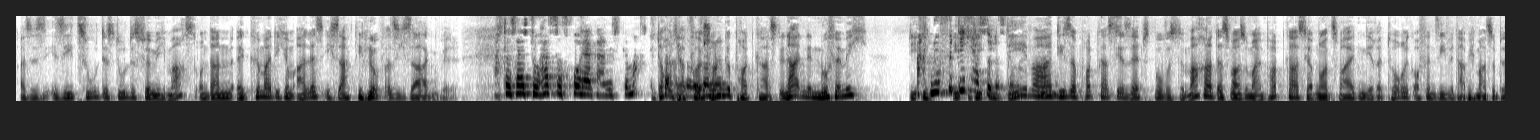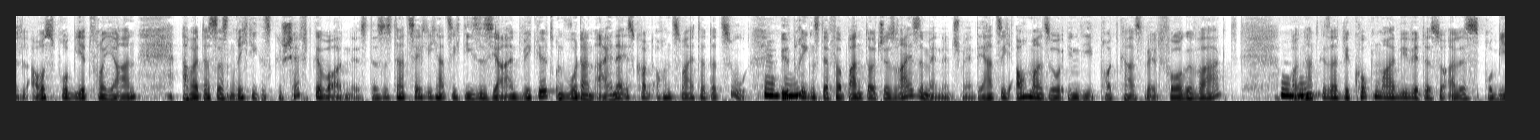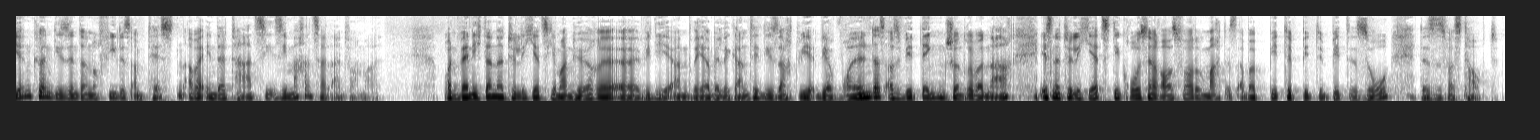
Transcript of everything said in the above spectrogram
Also sieh zu, dass du das für mich machst und dann äh, kümmere dich um alles. Ich sag dir nur, was ich sagen will. Ach, das heißt, du hast das vorher gar nicht gemacht? Doch, ich habe vorher schon gepodcastet. Nein, nur für mich. Die, Ach, nur für die, dich hast die du das Idee war, hm? dieser Podcast hier selbstbewusste Macher, das war so mein Podcast. Ich habe noch einen zweiten, die Rhetorikoffensive, da habe ich mal so ein bisschen ausprobiert vor Jahren. Aber dass das ein richtiges Geschäft geworden ist, das ist tatsächlich, hat sich dieses Jahr entwickelt und wo dann einer ist, kommt auch ein zweiter dazu. Mhm. Übrigens der Verband Deutsches Reisemanagement, der hat sich auch mal so in die Podcast-Welt vorgewagt mhm. und hat gesagt, wir gucken mal, wie wir das so alles probieren können. Die sind dann noch vieles am Testen, aber in der Tat, sie, sie machen es halt einfach mal. Und wenn ich dann natürlich jetzt jemand höre, äh, wie die Andrea Belegante, die sagt, wir, wir wollen das, also wir denken schon drüber nach, ist natürlich jetzt die große Herausforderung, macht es aber bitte, bitte, bitte so, dass es was taugt.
